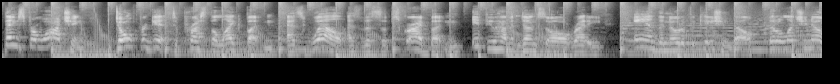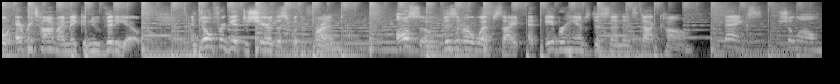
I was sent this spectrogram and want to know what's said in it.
Thanks for watching! Don't forget to press the like button as well as the subscribe button if you haven't done so already and the notification bell that'll let you know every time I make a new video. And don't forget to share this with a friend. Also, visit our website at abrahamsdescendants.com. Thanks. Shalom.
